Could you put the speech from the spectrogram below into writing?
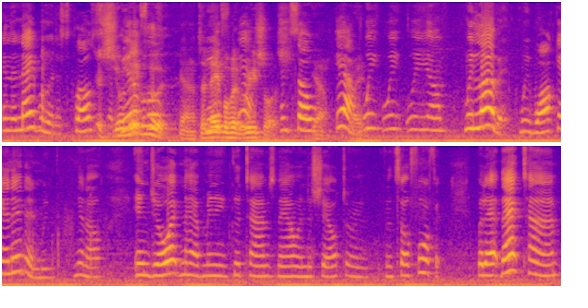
in the neighborhood. It's close. It's a your beautiful- neighborhood. Yeah, it's a Beautiful, neighborhood yeah. resource. And so, Yeah, yeah, right. we, we, we, um, we love it. We walk in it and we, you know, enjoy it and have many good times now in the shelter and, and so forth. But at that time,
